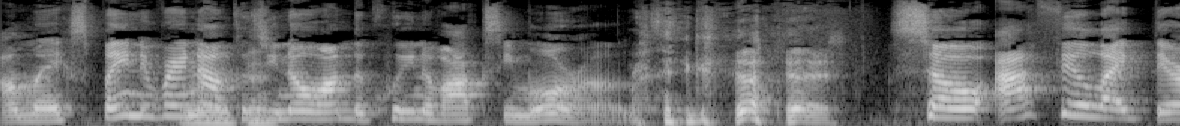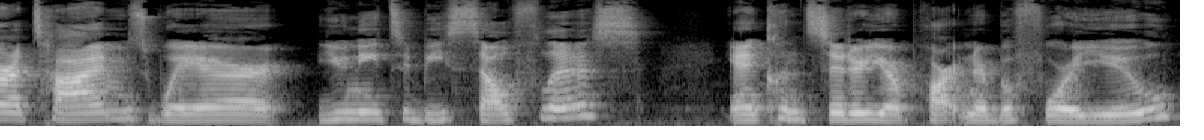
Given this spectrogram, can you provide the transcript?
I'm gonna explain it right now because Okay. you know I'm the queen of oxymorons. So I feel like there are times where you need to be selfless and consider your partner before you.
